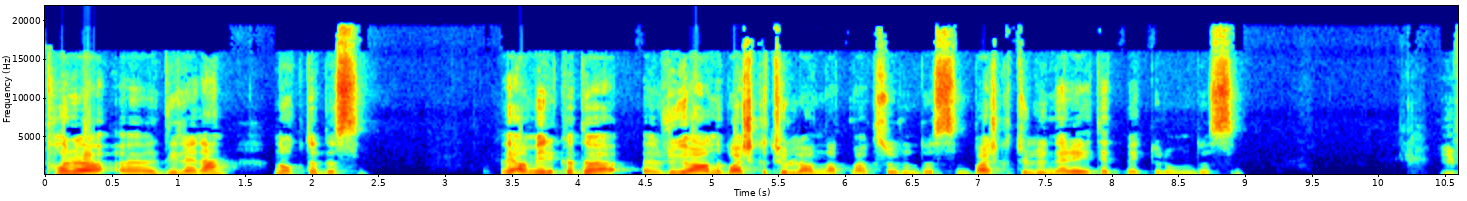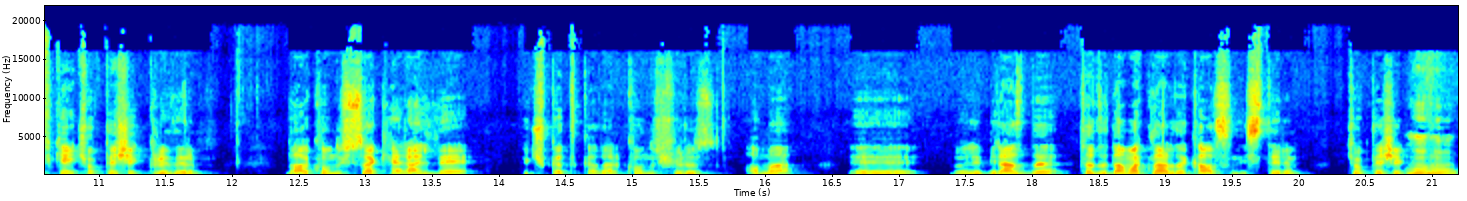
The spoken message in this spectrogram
para e, dilenen noktadasın. Ve Amerika'da e, rüyanı başka türlü anlatmak zorundasın. Başka türlü narrate etmek durumundasın. İfke çok teşekkür ederim. Daha konuşsak herhalde 3 katı kadar konuşuruz ama e, böyle biraz da tadı damaklarda kalsın isterim. Çok teşekkürler. Hı hı.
